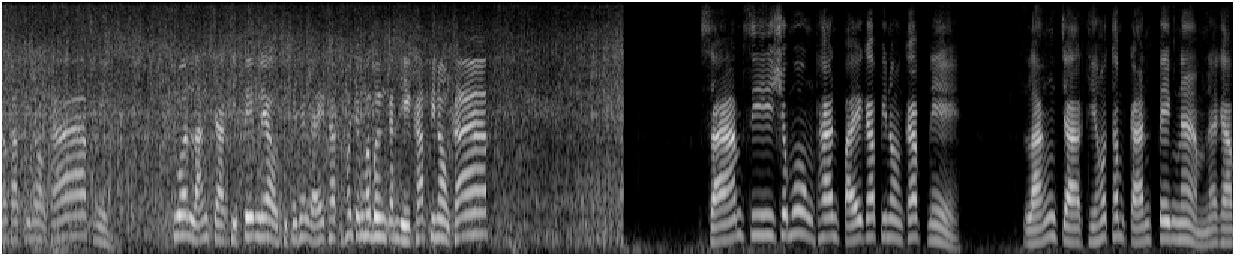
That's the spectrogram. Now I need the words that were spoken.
นะครับพี่น้องครับนี่ส่วนหลังจากที่เป้งแล้วสิเป็นยังไงครับเขาจะมาเบิ่งกันอีกครับพี่น้องครับสามสี่ชั่วโมงผ่านไปครับพี่น้องครับนี่หลังจากที่เขาทำการเป้งน้ำนะครับ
